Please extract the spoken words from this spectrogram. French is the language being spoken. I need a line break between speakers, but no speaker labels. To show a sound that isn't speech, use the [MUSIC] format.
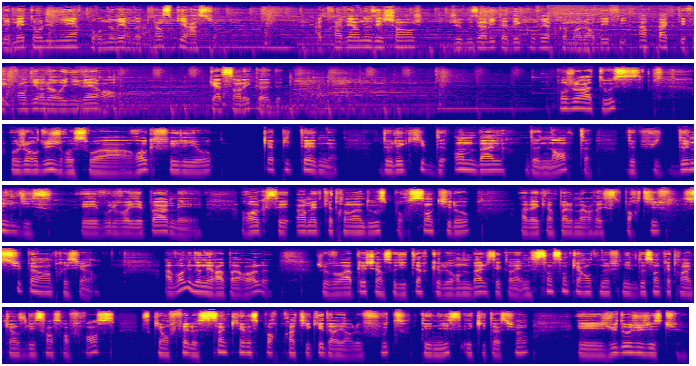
les met en lumière pour nourrir notre inspiration. À travers nos échanges, je vous invite à découvrir comment leurs défis impactent et fait grandir leur univers en cassant les codes. Bonjour à tous. Aujourd'hui, je reçois Roque Féléo, capitaine de l'équipe de handball de Nantes depuis 2010. Et vous le voyez pas, mais Rock, c'est 1m92 pour 100 kg avec un palmarès sportif super impressionnant. Avant de lui donner la parole, je vous rappeler, chers auditeurs, que le handball, c'est quand même 549 295 licences en France, ce qui en fait le cinquième sport pratiqué derrière le foot, tennis, équitation et judo jugestueux.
